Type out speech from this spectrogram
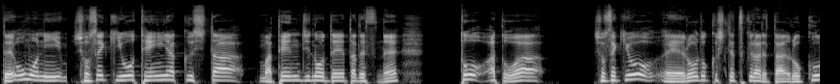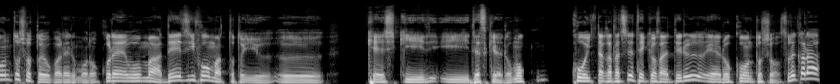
で、主に書籍を転訳した、まあ、展示のデータですね。と、あとは、書籍を、えー朗読して作られた録音図書と呼ばれるもの。これを、まあ、デイジーフォーマットという形式ですけれども、こういった形で提供されている、えー録音図書。それから、ま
